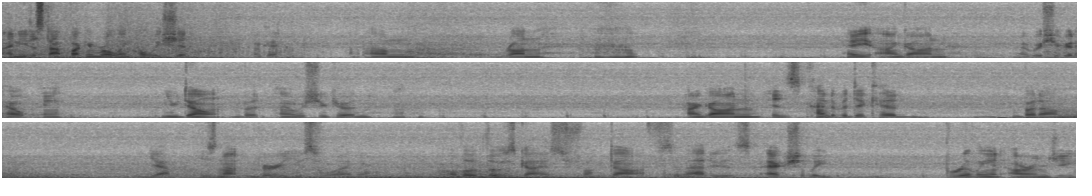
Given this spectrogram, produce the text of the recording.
I need to stop fucking rolling. Holy shit. Okay. Um, run. hey, Eygon. I wish you could help me. You don't, but I wish you could. Eygon is kind of a dickhead, but um, yeah, he's not very useful either. Although those guys fucked off, so that is actually brilliant RNG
